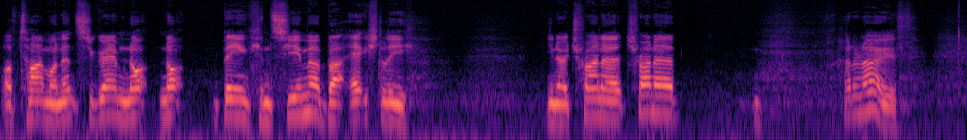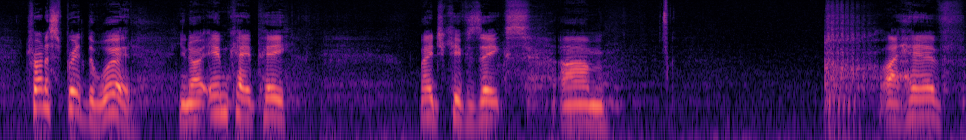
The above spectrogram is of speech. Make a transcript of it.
of time on Instagram, not not being a consumer, but actually, you know, trying to trying to I don't know, trying to spread the word. You know, MKP, Major Key Physiques. Um, I have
